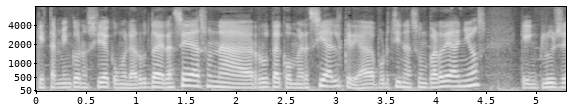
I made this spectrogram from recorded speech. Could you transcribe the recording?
que es también conocida como la Ruta de la Seda. Es una ruta comercial creada por China hace un par de años que incluye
